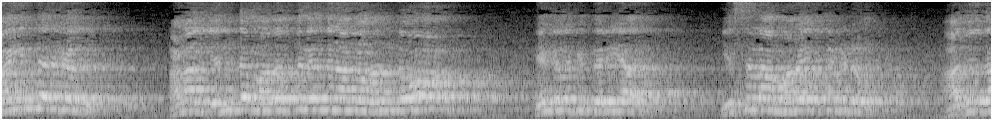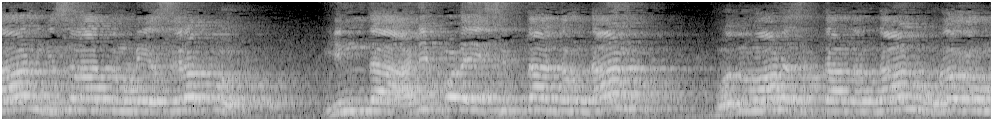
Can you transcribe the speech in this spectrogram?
மைந்தர்கள். ஆனால் எந்த மதத்திலிருந்து நாங்க வந்தோம்? எங்களுக்கு தெரியாது. இஸ்லாம் மறைத்து விடும் அதுதான் இஸ்லாத்தினுடைய சிறப்பு. இந்த அடிப்படை சித்தாந்தம் தான் பொதுவான சித்தாந்தம் தான் உலகம்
